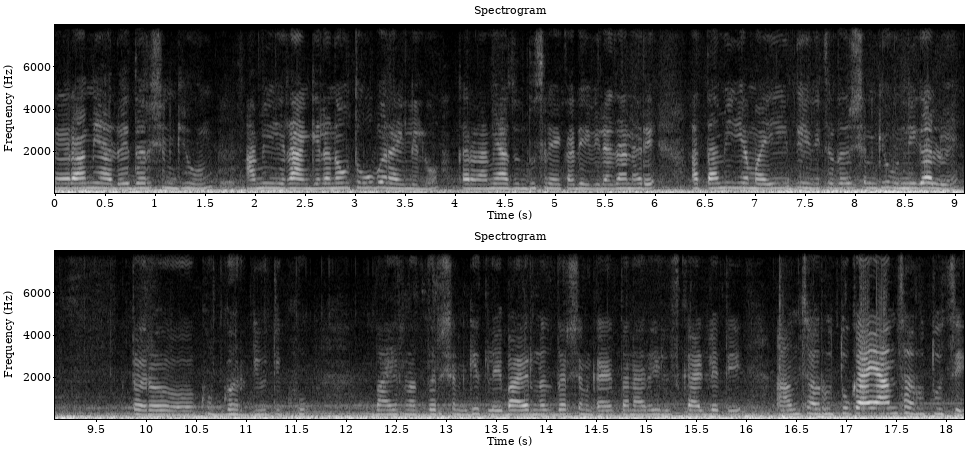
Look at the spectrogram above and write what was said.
तर आम्ही आलोय दर्शन घेऊन. आम्ही रांगेला नव्हतो उभं राहिलेलो कारण आम्ही अजून दुसऱ्या एका देवीला जाणार आहे. आता आम्ही यमाई देवीचं दर्शन घेऊन निघालोय. तर खूप गर्दी होती खूप. बाहेरनंच दर्शन घेतले बाहेरनंच दर्शन काय येताना रील्स काढले ते. आमचा ऋतू काय? आमचा ऋतूचे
